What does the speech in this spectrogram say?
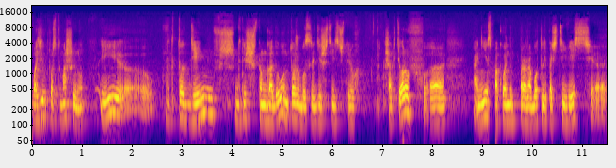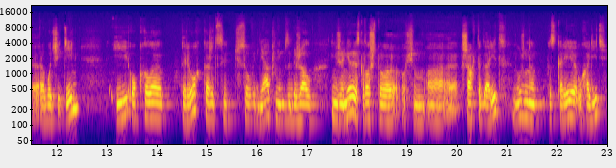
возил просто машину. И в тот день, в 2006 году, он тоже был среди 64 шахтеров. Они спокойно проработали почти весь рабочий день. И около трех, кажется, часов дня к ним забежал инженер и сказал, что, в общем, э, шахта горит, нужно поскорее уходить.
